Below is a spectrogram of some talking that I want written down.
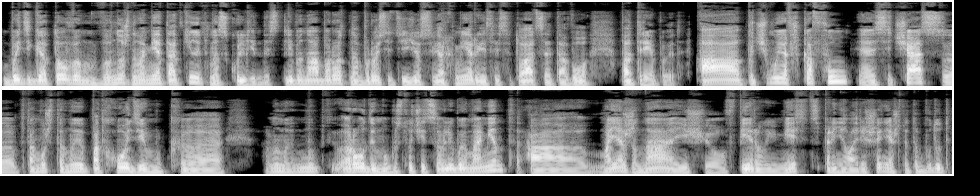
быть готовым в нужный момент откинуть маскулинность, либо наоборот набросить ее сверх меры, если ситуация того потребует. А почему я в шкафу э, сейчас? Э, потому что мы подходим к ну, роды могут случиться в любой момент, а моя жена еще в первый месяц приняла решение, что это будут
